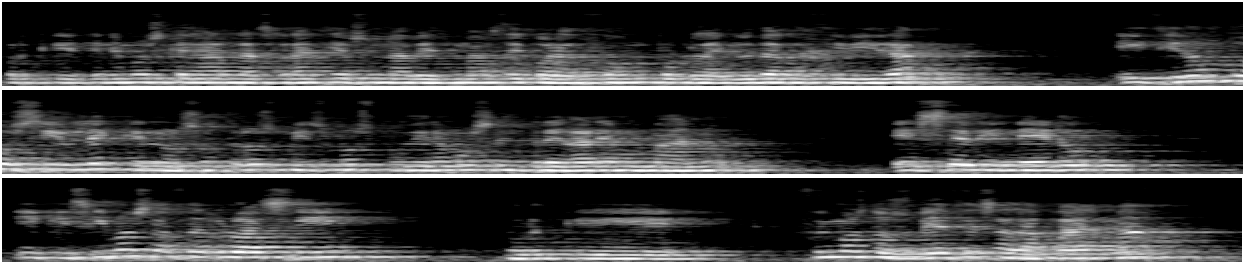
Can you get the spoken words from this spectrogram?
porque tenemos que dar las gracias una vez más de corazón por la ayuda recibida, e hicieron posible que nosotros mismos pudiéramos entregar en mano ese dinero y quisimos hacerlo así porque fuimos dos veces a La Palma.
